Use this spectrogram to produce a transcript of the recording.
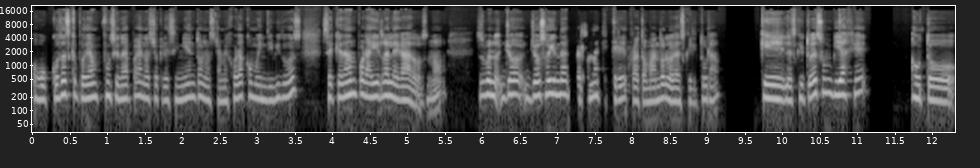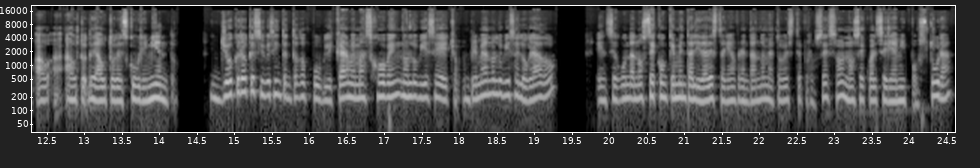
o cosas que podrían funcionar para nuestro crecimiento, nuestra mejora como individuos, se quedan por ahí relegados, ¿no? Entonces, bueno, yo, yo soy una persona que cree, retomando lo de la escritura, que la escritura es un viaje auto, auto, de autodescubrimiento yo creo que si hubiese intentado publicarme más joven, no lo hubiese hecho. En primera, no lo hubiese logrado. En segunda, no sé con qué mentalidad estaría enfrentándome a todo este proceso. No sé cuál sería mi postura.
